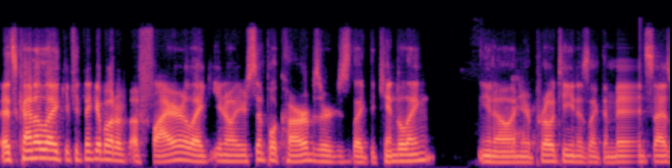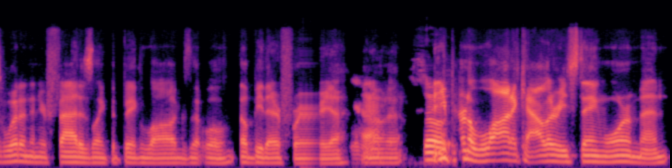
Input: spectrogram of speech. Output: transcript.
It's kind of like if you think about a, a fire, like you know, your simple carbs are just like the kindling, you know, and your protein is like the mid-sized wood, and then your fat is like the big logs that will they'll be there for you. You Yeah. know, to- So and you burn a lot of calories staying warm, man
